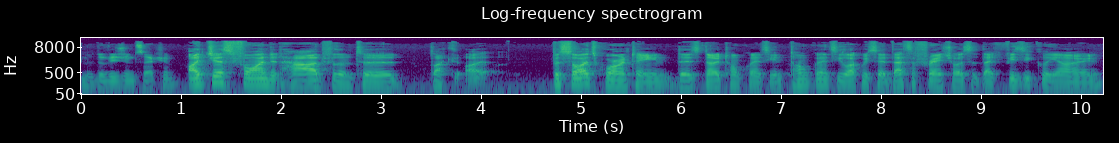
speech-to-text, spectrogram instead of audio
the division section. I just find it hard for them to like. I, besides quarantine, there's no Tom Clancy, and Tom Clancy, like we said, that's a franchise that they physically own,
